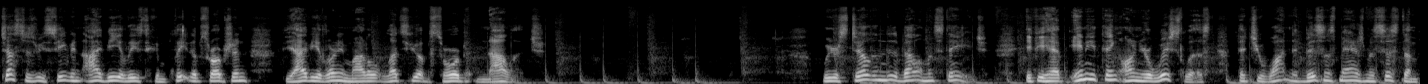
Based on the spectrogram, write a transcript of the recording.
Just as receiving IV leads to complete absorption, the IV learning model lets you absorb knowledge. We are still in the development stage. If you have anything on your wish list that you want in a business management system,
